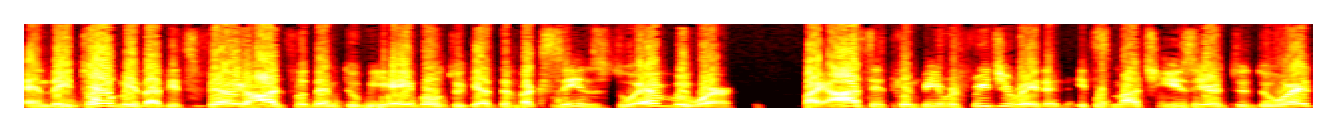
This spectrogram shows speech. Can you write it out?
and they told me that it's very hard for them to be able to get the vaccines to everywhere. By us, it can be refrigerated. It's much easier to do it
